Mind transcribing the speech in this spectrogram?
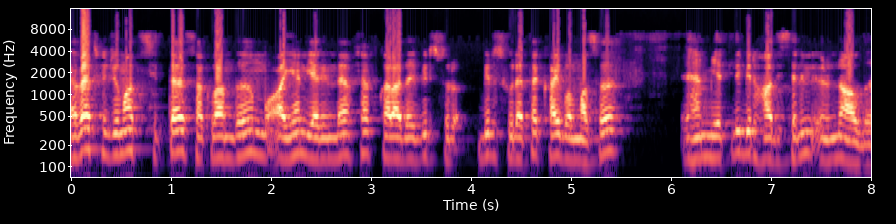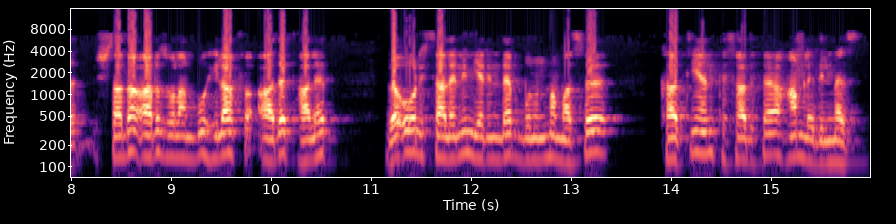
Evet, hücumat sitte saklandığı muayyen yerinden fevkalade bir, sur bir surete kaybolması ehemmiyetli bir hadisenin önünü aldı. Üstada arız olan bu hilaf adet halet ve o risalenin yerinde bulunmaması katiyen tesadüfe hamledilmez.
